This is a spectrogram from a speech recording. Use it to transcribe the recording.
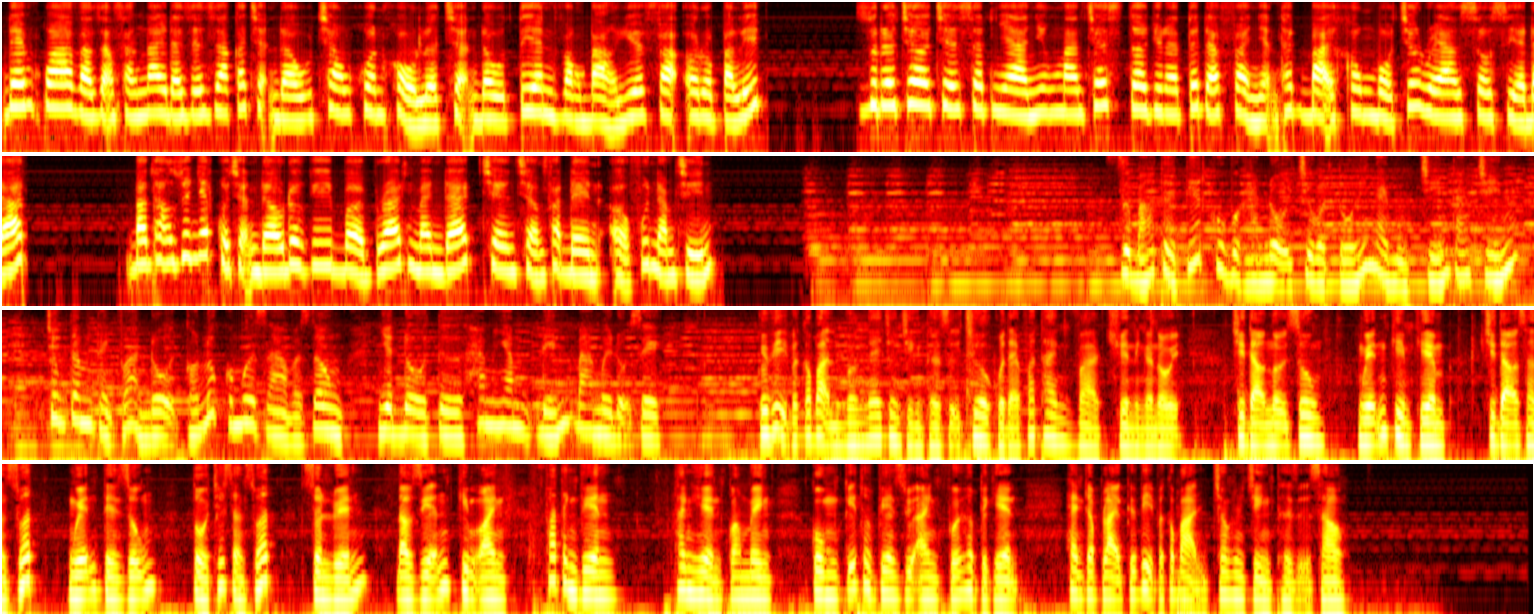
Đêm qua và dạng sáng nay đã diễn ra các trận đấu trong khuôn khổ lượt trận đầu tiên vòng bảng UEFA Europa League. Dù được chơi trên sân nhà nhưng Manchester United đã phải nhận thất bại 0-1 trước Real Sociedad. Bàn thắng duy nhất của trận đấu được ghi bởi Brad Mendes trên chấm phạt đền ở phút 59. Dự báo thời tiết khu vực Hà Nội chiều và tối ngày 9 tháng 9. Trung tâm thành phố Hà Nội có lúc có mưa rào và rông, nhiệt độ từ 25 đến 30 độ C. Quý vị và các bạn vừa nghe chương trình thời sự trưa của Đài Phát thanh và Truyền hình Hà Nội. Chỉ đạo nội dung Nguyễn Kim Kiêm, chỉ đạo sản xuất Nguyễn Tiến Dũng, tổ chức sản xuất Xuân Luyến, đạo diễn Kim Oanh, phát thanh viên Thanh Hiền Quang Minh cùng kỹ thuật viên Duy Anh phối hợp thực hiện. Hẹn gặp lại quý vị và các bạn trong chương trình thời sự sau.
